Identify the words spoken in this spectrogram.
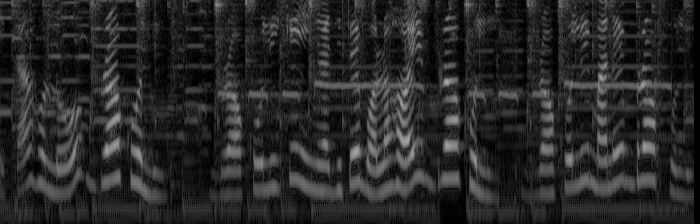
এটা হলো ব্রকলি। ব্রকলিকে ইংরাজিতে বলা হয় ব্রকলি। ব্রকলি মানে ব্রকলি।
